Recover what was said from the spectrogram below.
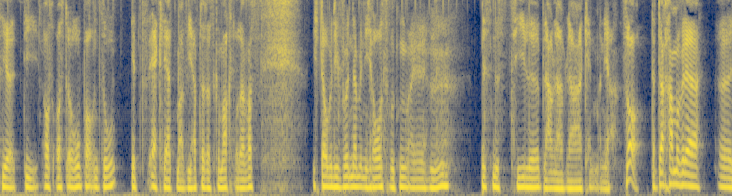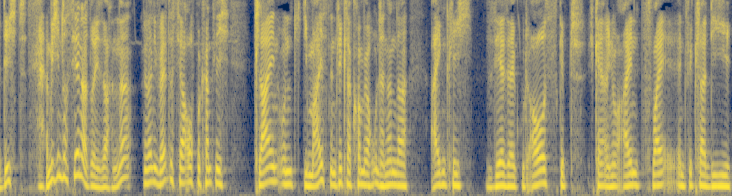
Hier, die aus Osteuropa und so. Jetzt erklärt mal, wie habt ihr das gemacht oder was? Ich glaube, die würden damit nicht rausrücken, weil, ne? Business-Ziele, bla bla bla, kennt man ja. So, das Dach haben wir wieder äh, dicht. Mich interessieren halt solche Sachen, ne? Die Welt ist ja auch bekanntlich klein und die meisten Entwickler kommen ja auch untereinander eigentlich sehr, sehr gut aus. Es gibt, ich kenne eigentlich nur ein, zwei Entwickler, die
